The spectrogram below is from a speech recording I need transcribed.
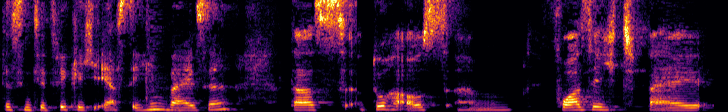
das sind jetzt wirklich erste Hinweise, dass durchaus ähm, Vorsicht bei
